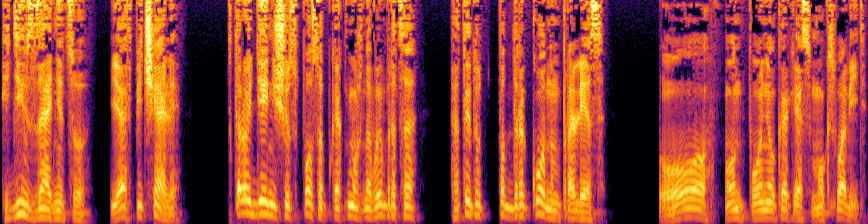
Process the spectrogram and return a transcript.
«Иди в задницу, я в печали. Второй день ищу способ, как можно выбраться, а ты тут под драконом пролез». О, он понял, как я смог свалить.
